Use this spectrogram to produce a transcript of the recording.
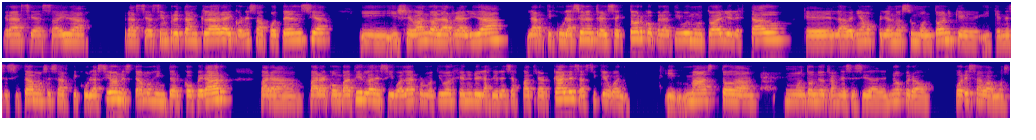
Gracias, Aida. Gracias, siempre tan clara y con esa potencia y, y llevando a la realidad la articulación entre el sector cooperativo y mutual y el Estado, que la veníamos peleando hace un montón y que, que necesitamos esa articulación, necesitamos intercooperar para, para combatir las desigualdades por motivo de género y las violencias patriarcales, así que bueno, y más toda un montón de otras necesidades, ¿no? Pero por esa vamos.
